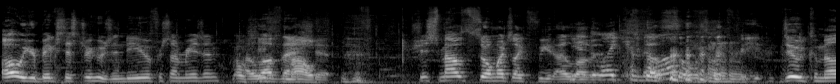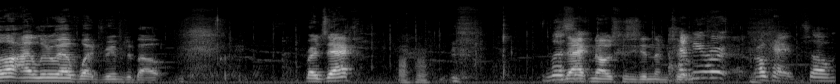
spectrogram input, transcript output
Oh, your big sister who's into you for some reason? Oh, I love that smells. shit. She smells so much like feet. I love you it. like Camilla? Dude, Camilla, I literally have wet dreams about. Right, Zach? Uh-huh. Listen, Zach knows because he's in them too. have you heard? Okay, so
